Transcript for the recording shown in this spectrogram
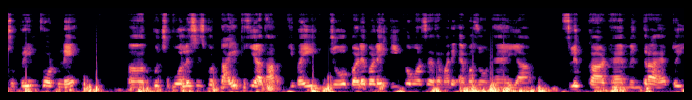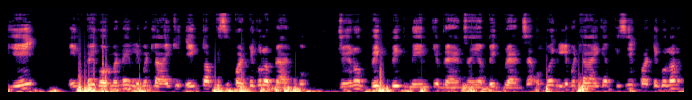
सुप्रीम कोर्ट ने आ, कुछ पॉलिसीज़ को टाइट किया था कि भाई जो बड़े बड़े ई कॉमर्स है हमारे अमेजोन है या फ्लिपकार्ट है मिंत्रा है तो ये इन पे गवर्नमेंट ने लिमिट लगाई कि एक तो आप किसी पर्टिकुलर ब्रांड को, जो you know big big name के ब्रांड्स हैं या बिग ब्रांड्स हैं, उनको एक लिमिट लगाई कि आप किसी एक पर्टिकुलर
